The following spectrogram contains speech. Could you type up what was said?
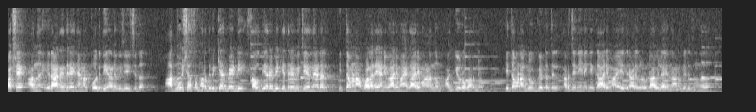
പക്ഷേ അന്ന് ഇറാനെതിരെ ഞങ്ങൾ പൊരുതിയാണ് വിജയിച്ചത്. ആത്മവിശ്വാസം വർദ്ധിപ്പിക്കാൻ വേണ്ടി സൗദി അറേബ്യക്കെതിരെ വിജയം നേടൽ ഇത്തവണ വളരെ അനിവാര്യമായ കാര്യമാണെന്നും അഗ്യൂറോ പറഞ്ഞു. ഇത്തവണ ഗ്രൂപ്പ് ഘട്ടത്തിൽ അർജന്റീനയ്ക്ക് കാര്യമായ എതിരാളികൾ ഉണ്ടാവില്ല എന്നാണ് കരുതുന്നത്.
